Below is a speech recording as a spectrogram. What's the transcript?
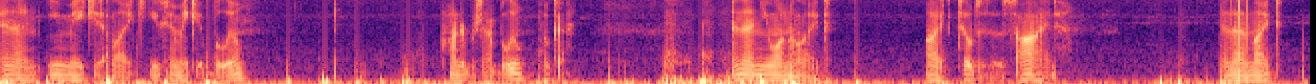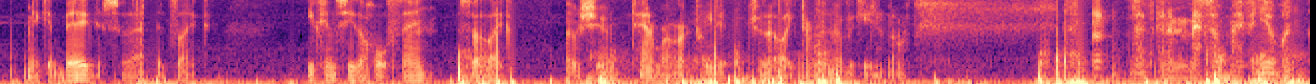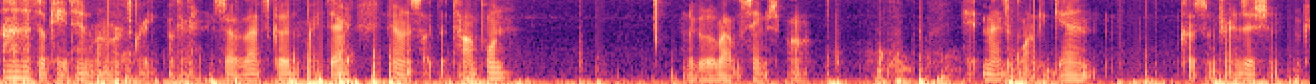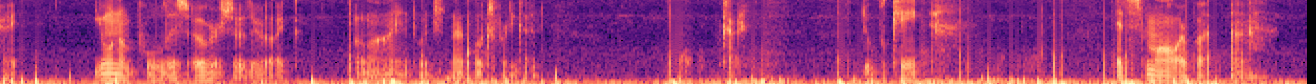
And then you make it like you can make it blue 100% blue. Okay. And then you want to like like tilt it to the side. And then like make it big so that it's like you can see the whole thing. So like oh shoot, Tanner Braungardt tweeted. Should I like turn my notifications off? That's gonna mess up my video, but uh, that's okay. Tanner Braungardt's great. Okay, so that's good right there. I'm gonna select the top one. I'm gonna go about the same spot hit magic wand again. Custom transition. Okay. You want to pull this over so they're like aligned which that looks pretty good. Okay. Duplicate. It's smaller but uh,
